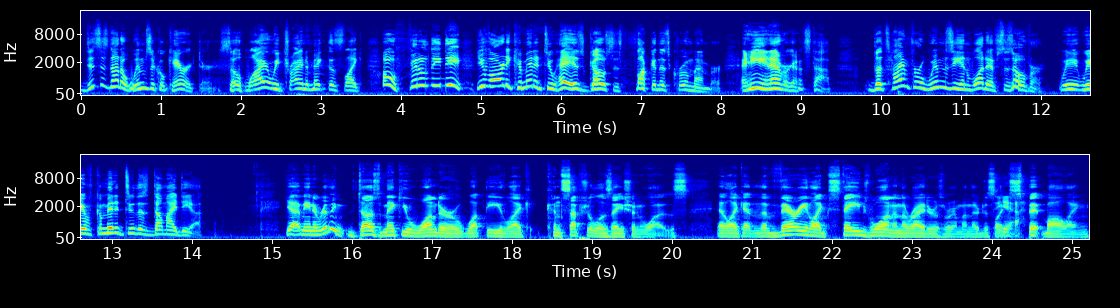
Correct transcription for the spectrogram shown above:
this is not a whimsical character. So why are we trying to make this like, oh, fiddle-dee dee? You've already committed to, hey, his ghost is fucking this crew member, and he ain't ever gonna stop. The time for whimsy and what ifs is over. We we have committed to this dumb idea. Yeah, I mean, it really does make you wonder what the like conceptualization was. And, like at the very like stage one in the writers' room, when they're just like Yeah. spitballing,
